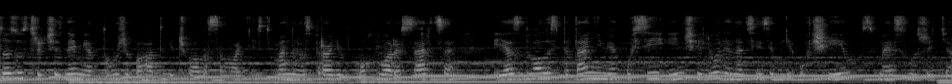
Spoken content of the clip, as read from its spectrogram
До зустрічі з ним я дуже багато відчувала самотність. У мене насправді було хворе серце, і я задавалась питанням, як усі інші люди на цій землі, у чим смисл життя.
